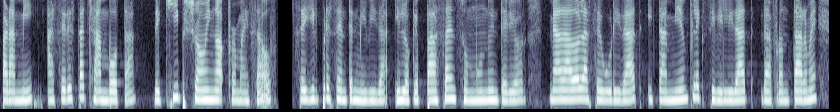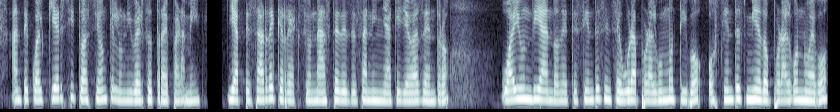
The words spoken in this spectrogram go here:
Para mí, hacer esta chambota de keep showing up for myself seguir presente en mi vida y lo que pasa en su mundo interior me ha dado la seguridad y también flexibilidad de afrontarme ante cualquier situación que el universo trae para mí. Y a pesar de que reaccionaste desde esa niña que llevas dentro, o hay un día en donde te sientes insegura por algún motivo, o sientes miedo por algo nuevo,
